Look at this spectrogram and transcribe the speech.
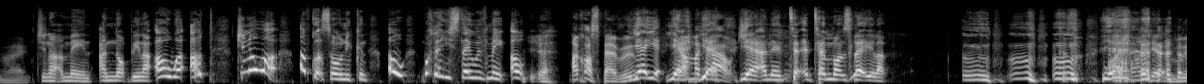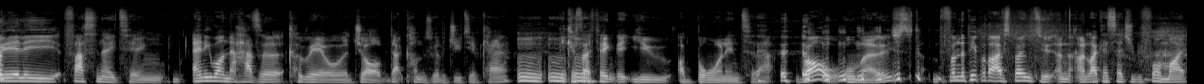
Right. Do you know what I mean? And not being like, oh well, I'll, do you know what? I've got someone who can. Oh, why don't you stay with me? Oh, Yeah, I got a spare room. yeah, yeah, yeah, yeah, couch. yeah. And then t- ten months later, you're like, I find it really fascinating. Anyone that has a career or a job that comes with a duty of care, Mm, because I think that you are born into that role almost. From the people that I've spoken to, and like I said to you before, my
